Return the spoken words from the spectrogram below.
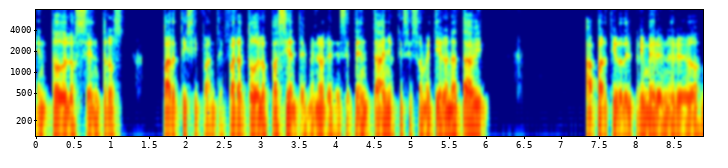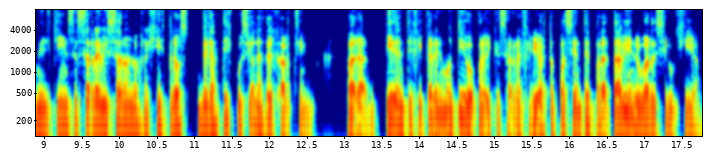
en todos los centros participantes. Para todos los pacientes menores de 70 años que se sometieron a TAVI, a partir del 1 de enero de 2015 se revisaron los registros de las discusiones del HART Team para identificar el motivo por el que se refirió a estos pacientes para TAVI en lugar de cirugía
